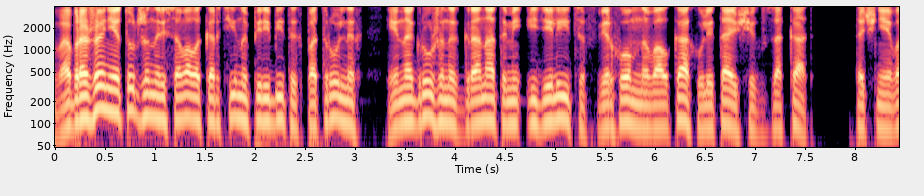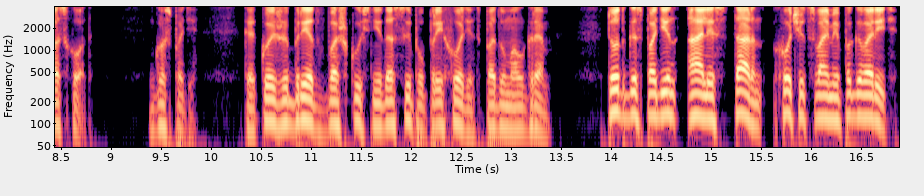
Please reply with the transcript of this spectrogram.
Воображение тут же нарисовало картину перебитых патрульных и нагруженных гранатами идилийцев верхом на волках, улетающих в закат, точнее, восход. «Господи, какой же бред в башку с недосыпу приходит», — подумал Грэм. «Тот господин Алис Тарн хочет с вами поговорить».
